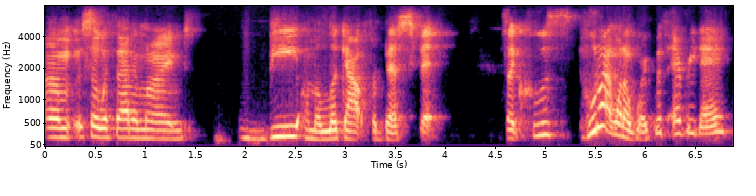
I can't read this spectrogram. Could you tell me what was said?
Um, so with that in mind, be on the lookout for best fit. It's like who's who do I want to work with every day?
